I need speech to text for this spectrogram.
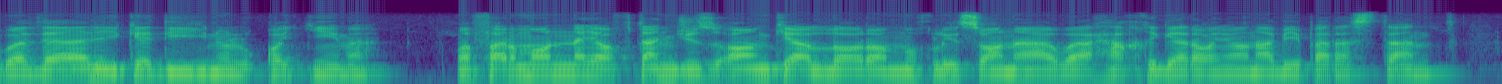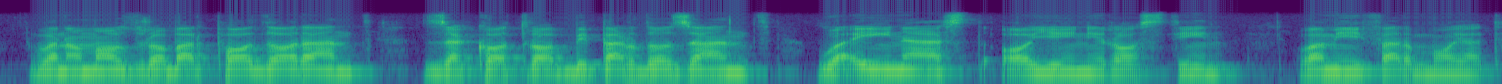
وذلك دين القيمة و فرمان نیافتند جز که الله را مخلصانه و حق گرایانه بپرستند و نماز را برپا دارند زکات را بپردازند و این است آیین راستین. و می فرماید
